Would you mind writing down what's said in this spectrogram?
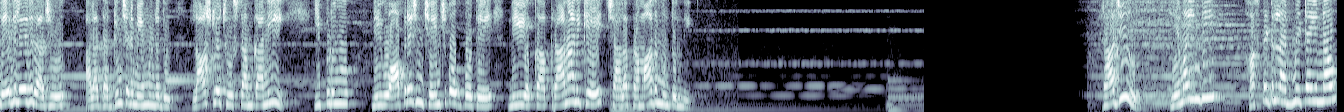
లేదు లేదు రాజు అలా తగ్గించడం ఏముండదు. లాస్ట్లో చూస్తాం కానీ ఇప్పుడు నీవు ఆపరేషన్ చేయించుకోకపోతే నీ యొక్క ప్రాణానికే చాలా ప్రమాదం ఉంటుంది. రాజు ఏమైంది? హాస్పిటల్లో అడ్మిట్ అయి ఉన్నావు?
